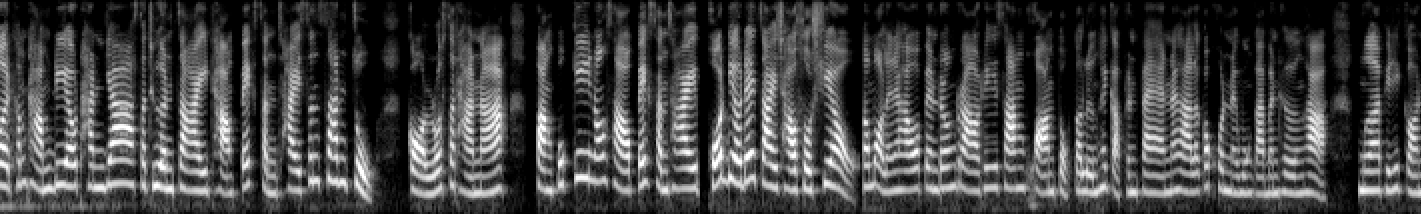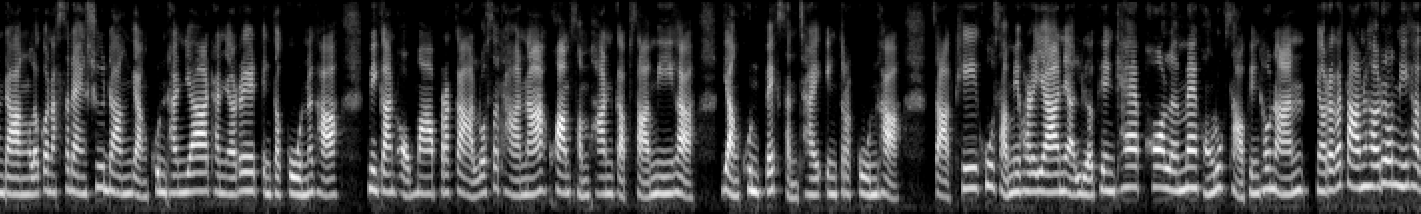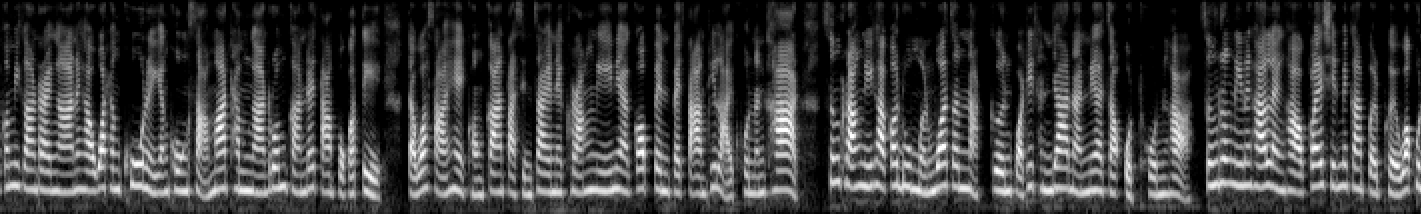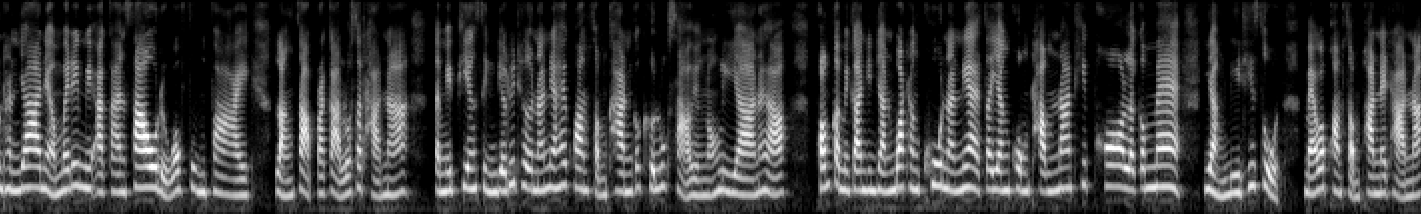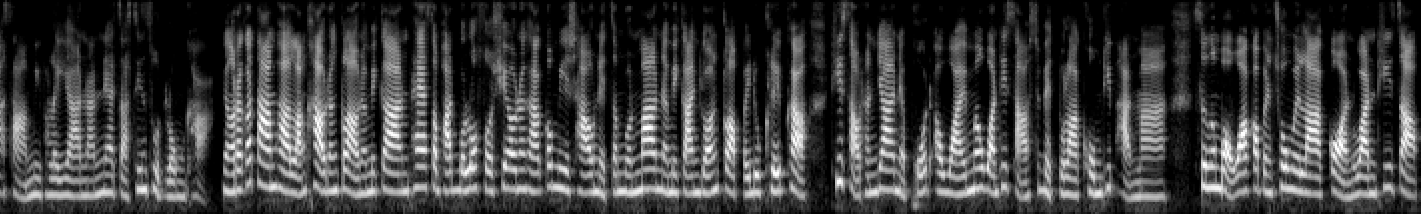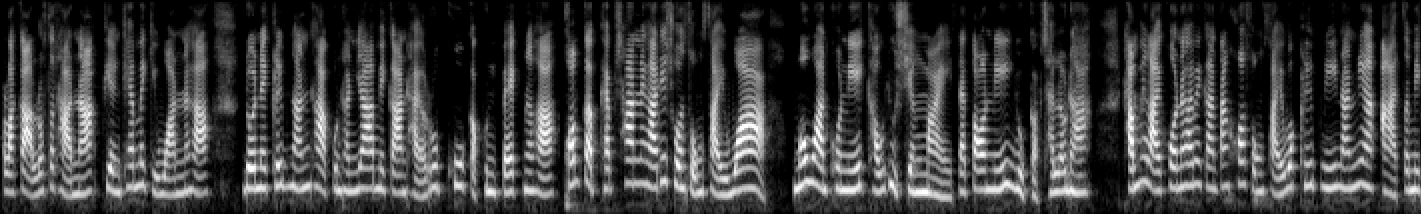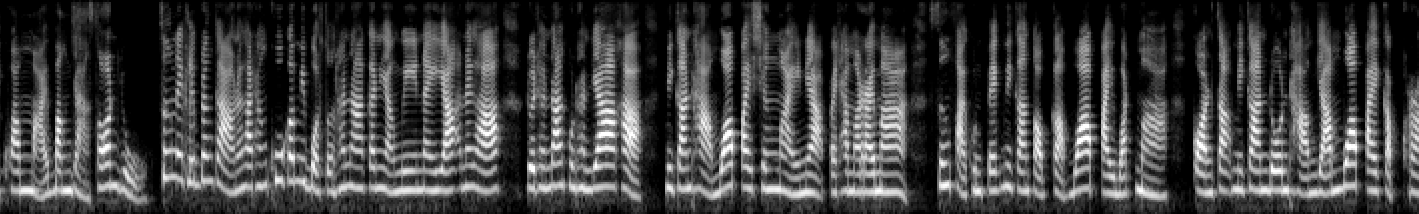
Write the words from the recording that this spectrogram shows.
เปิดคำถามเดียวทันย่าสะเทือนใจถามเป็กสัญชัยสั้นๆ จุก ก่อนลดสถานะ ฝั่งปุ๊กกี้น้องสาวเป็กสัญชัยโพสต์เดียวได้ใจชาวโซเชียล ต้องบอกเลยนะคะว่าเป็นเรื่องราวที่สร้างความตกตะลึงให้กับแฟนๆนะคะ แล้วก็คนในวงการบันเทิงค่ะ เมื่อพิธีกรดังแล้วก็นักแสดงชื่อดังอย่างคุณธัญญาธัญเรศเองตระกูลนะคะ มีการออกมาประกาศลดสถานะความสัมพันธ์กับสามีค่ะ อย่างคุณเป็กสัญชัยเองตระกูลค่ะ จากที่คู่สามีภรรยาเนี่ยเหลือเพียงแค่พ่อและแม่ของลูกสาวเพียงเท่านั้น อย่างไรก็ตามนะคะเรื่องนี้ค่ะก็มีการรายงานนะคะว่าทั้งคู่เนี่ยยังคงสามารถทำงานร่วมกันได้ตามปกติ แต่ว่าสาเหตุของการตัดสินใจในครั้งนี้เนี่ยก็เป็นไปตามที่หลายคนนั้นคาด ซึ่งครั้งนี้ค่ะก็ดูเหมือนว่าจะหนักเกินกว่าที่ธัญญานั้นเนี่ยจะอดทนค่ะ ซึ่งเรื่องนี้นะคะแหล่งข่าวใกล้ชิดมีการเปิดเผยว่าคุณธัญญาเนี่ยไม่ได้มีอาการเศร้าหรือว่าฟูมฟายหลังจากประกาศลดสถานะ แต่มีเพียงสิ่งเดียวที่เธอนั้นเนี่ยให้ความสำคัญก็คือลูกสาวอย่างน้องลียานะคะ พร้อมกับมีการยืนยันว่าทั้งคู่นั้นเนี่ยจะยังคงทำหน้าที่พ่อและก็แม่อย่างดีที่สุด แม้ว่าความสัมพันธ์ในฐานะสามีภรรยานั้นเนี่ยจะสิ้นสุดลงค่ะ อย่างไรก็ตามค่ะหลังข่าวดังกล่าวมีการแพร่สะพัดบนโลกโซเชียลนะคะก็มีชาวเน็ตจำนวนมากมีการย้อนกลับไปดูคลิปค่ะ ที่สาวธัญญาเนี่ยโพสต์เอาไว้เมื่อวันที่ 31 ตุลาคมที่ผ่านมา ซึ่งต้องบอกว่าก็เป็นช่วงเวลาก่อนวันที่จะประกาศลดสถานะเพียงแค่ไม่กี่วันนะคะ โดยในคลิปนั้นค่ะ คุณธัญญามีการถ่ายรูปคู่กับคุณเป๊กนะคะ พร้อมกับแคปชั่นนะคะที่ชวนสงสัยว่าเมื่อวานคนนี้เขาอยู่เชียงใหม่ แต่ตอนนี้อยู่กับฉันแล้วนะทำให้หลายคนนะคะมีการตั้งข้อสงสัยว่าคลิปนี้นั้นเนี่ยอาจจะมีความหมายบางอย่างซ่อนอยู่ ซึ่งในคลิปดังกล่าวนะคะทั้งคู่ก็มีบทสนทนากันอย่างมีนัยะนะคะ โดยทางด้านคุณธัญญาค่ะ มีการถามว่าไปเชียงใหม่เนี่ยไปทำอะไรมา ซึ่งฝ่ายคุณเป๊กมีการตอบกลับว่าไปวัดมา ก่อนจะมีการโดนถามย้ำว่าไปกับใคร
